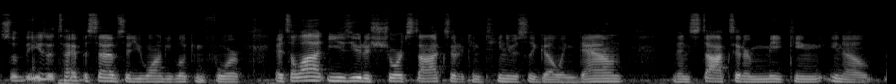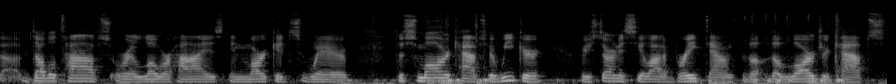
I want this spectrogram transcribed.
So these are the type of setups that you want to be looking for. It's a lot easier to short stocks that are continuously going down than stocks that are making, you know, uh, double tops or lower highs in markets where the smaller caps are weaker, where you're starting to see a lot of breakdowns, the, the larger caps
